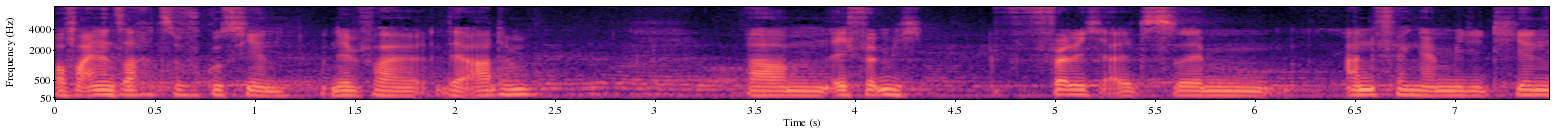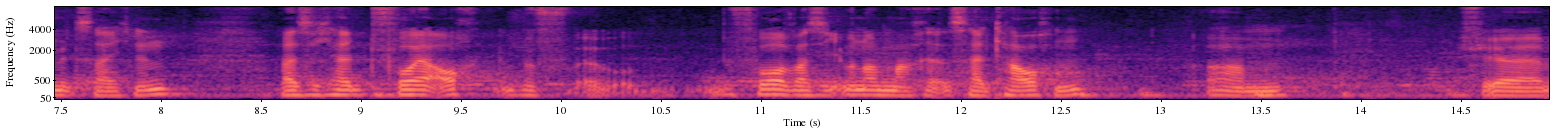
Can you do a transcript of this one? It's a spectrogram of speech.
auf eine Sache zu fokussieren. In dem Fall der Atem. Ähm, ich würde mich völlig als ähm, Anfänger im Meditieren bezeichnen. Was ich halt vorher auch, äh, bevor, was ich immer noch mache, ist halt Tauchen. Ähm, für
